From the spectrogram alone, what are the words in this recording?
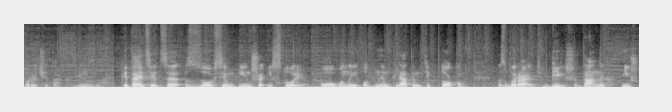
До речі, так, він знає. Китайці це зовсім інша історія, бо вони одним клятим тіктоком збирають більше даних, ніж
